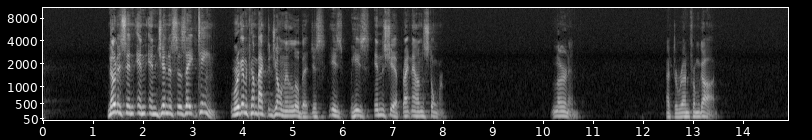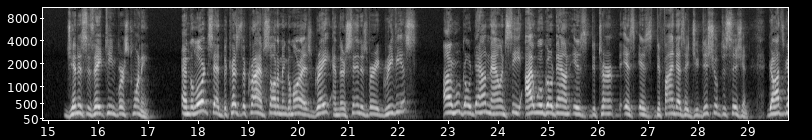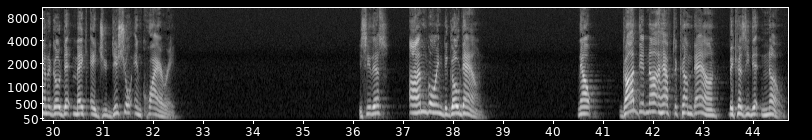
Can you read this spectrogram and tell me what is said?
Notice in, in, in Genesis 18, we're going to come back to Jonah in a little bit. Just he's he's in the ship right now in the storm. Learning. Have to run from God. Genesis 18, verse 20. And the Lord said, Because the cry of Sodom and Gomorrah is great and their sin is very grievous, I will go down now and see. I will go down is, deter- is, is defined as a judicial decision. God's going to go de- make a judicial inquiry. You see this? I'm going to go down. Now, God did not have to come down because he didn't know.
